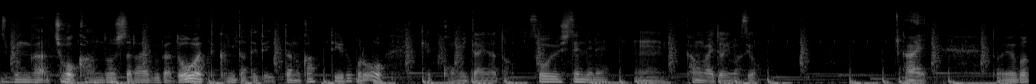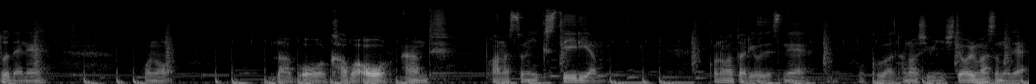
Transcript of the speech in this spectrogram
自分が超感動したライブがどうやって組み立てていったのかっていうところを結構見たいなと、そういう視点でね、うん、考えておりますよ。はい。ということでね、この Love All, Cover All and Panasonic Stadium この辺りをですね僕は楽しみにしておりますので、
